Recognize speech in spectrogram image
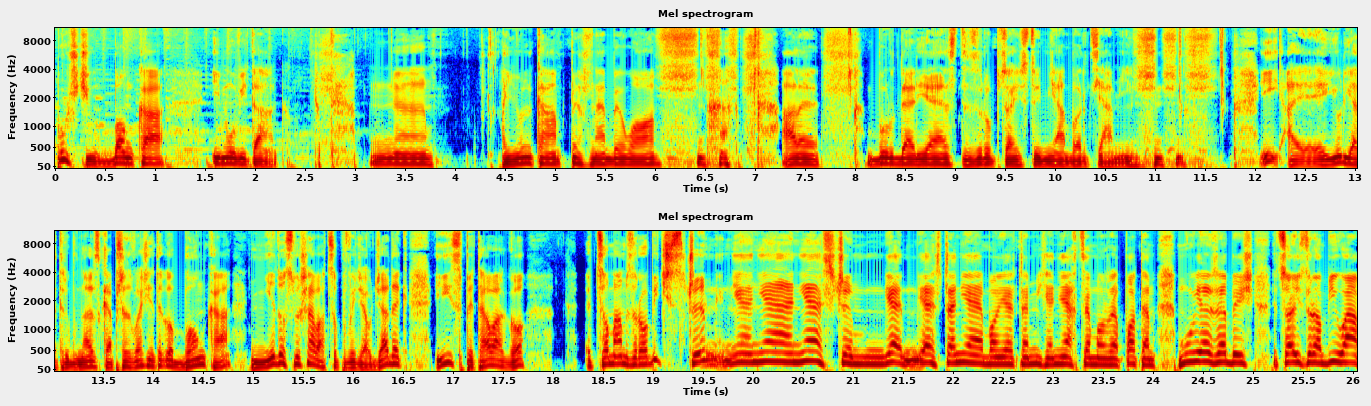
puścił bąka i mówi tak. Mm, Julka, pyszne było, ale burdel jest, zrób coś z tymi aborcjami. I Julia Trybunalska przez właśnie tego bąka nie dosłyszała, co powiedział dziadek i spytała go, co mam zrobić? Z czym? Nie, nie, nie z czym. Nie, jeszcze nie, bo jeszcze mi się nie chce, może potem. Mówię, żebyś coś zrobiła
